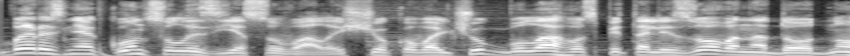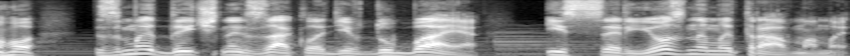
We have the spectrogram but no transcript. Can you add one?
березня консули з'ясували, що Ковальчук була госпіталізована до одного з медичних закладів Дубая із серйозними травмами,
